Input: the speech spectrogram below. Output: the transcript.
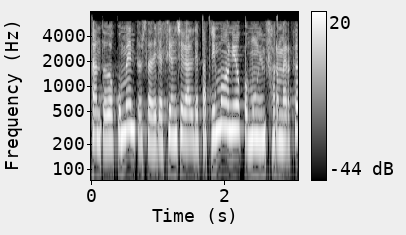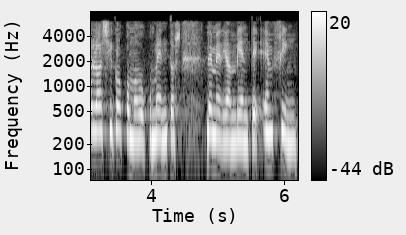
tanto documentos da Dirección Xeral de Patrimonio como un informe arqueolóxico como documentos de medio ambiente. En fin,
